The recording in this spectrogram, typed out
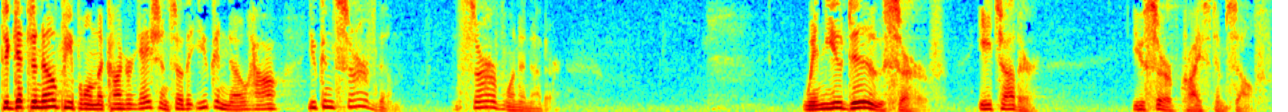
to get to know people in the congregation so that you can know how you can serve them and serve one another. When you do serve each other, you serve Christ Himself.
